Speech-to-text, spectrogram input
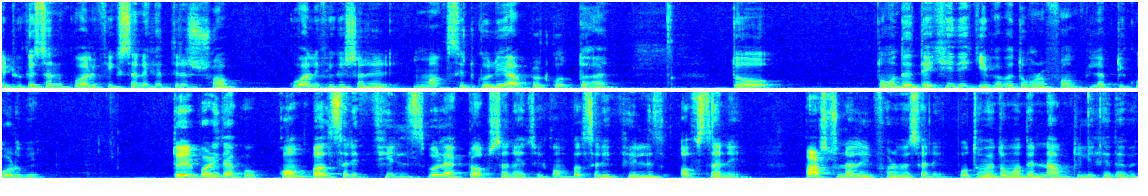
এডুকেশান কোয়ালিফিকেশানের ক্ষেত্রে সব কোয়ালিফিকেশানের মার্কশিটগুলি আপলোড করতে হয়। তো তোমাদের দেখিয়ে দিই কীভাবে তোমরা ফর্ম ফিল আপটি করবে। তো এরপরই দেখো কম্পালসারি ফিল্ডস বলে একটা অপশান আছে। কম্পালসারি ফিল্ডস অপশানে পার্সোনাল ইনফরমেশানে প্রথমে তোমাদের নামটি লিখে দেবে।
